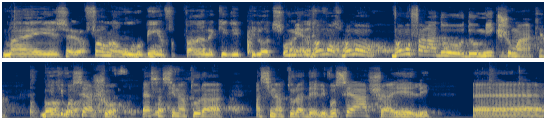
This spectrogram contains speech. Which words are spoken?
Mas eh, Fórmula 1, Rubinho, falando aqui de pilotos. Vamos, vamos, vamos falar do, do Mick Schumacher. Boa, o que, que você achou? Essa boa. assinatura assinatura dele. Você acha ele. É,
